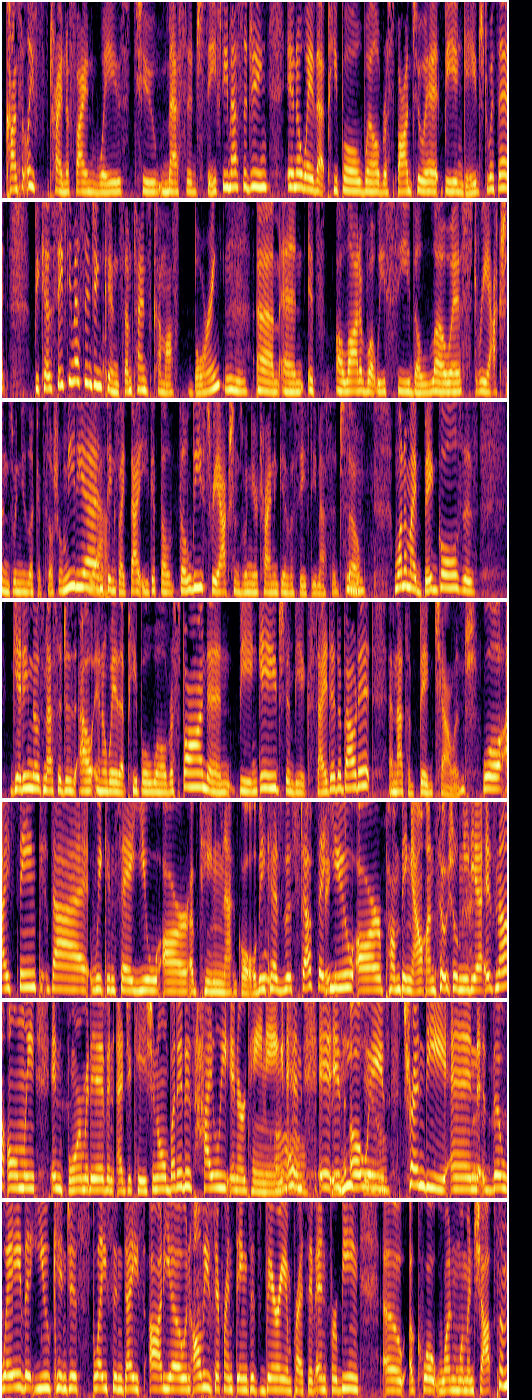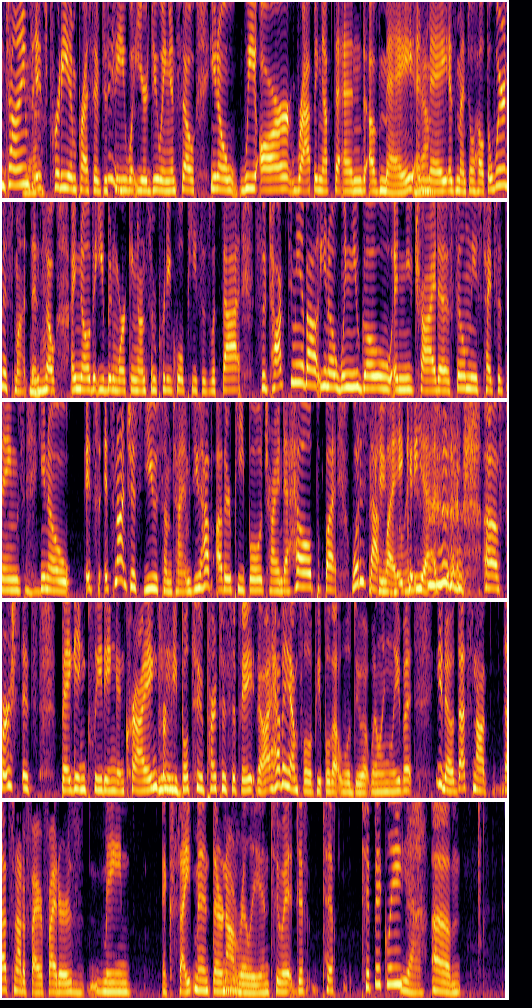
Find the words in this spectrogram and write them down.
constantly f- trying to find ways to message safety messaging in a way that people will respond to it, be engaged with it, because safety messaging can sometimes come off boring. Um, and it's a lot of what we see the lowest reactions when you look at social media Yeah. and things like that. You get the, the least reactions when you're trying to give a safety message. So one of my big goals is getting those messages out in a way that people will respond and be engaged and be excited about it. And that's a big challenge. Well, I think that we can say you are obtaining that goal because the stuff that you are pumping out on social media is not only informative and educational, but it is highly entertaining Oh, and it is always you. trendy. And the way that you can just splice and dice audio and all these different things, it's very impressive. And for being a, a quote, one woman shop sometimes, Yeah. it's pretty impressive to see what you're doing. And so, you know, we are wrapping up the end of May, and Yeah. May is Mental Health Awareness Month. And so mm-hmm. I know that you've been working on some pretty cool pieces with that. So talk to me about, you know, when you go and you try to film these types of things, mm-hmm. you know, it's it's not just you sometimes you have other people trying to help but what is that like yes uh, first, it's begging, pleading, and crying for people to participate. Now, I have a handful of people that will do it willingly, but you know that's not that's not a firefighter's main excitement. They're not really into it. Dif- ty- typically, Yeah. Um,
